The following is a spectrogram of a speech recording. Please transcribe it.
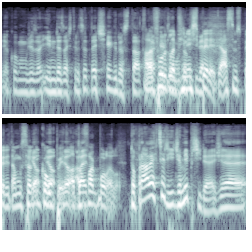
jako může za, jinde za 40 éček dostat. ale furt jako lepší než. Spirit. Já jsem Spirita musel Jo, i koupit jo, jo, a to fakt bolelo. To právě chci říct, že mi přijde, že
